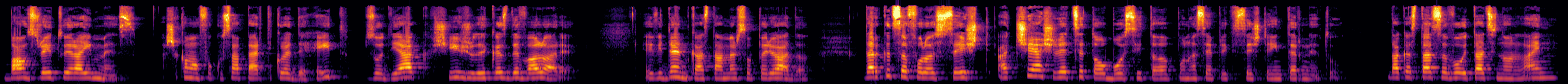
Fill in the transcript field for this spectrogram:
Bounce rate-ul era imens. Așa că m-am focusat pe articole de hate, zodiac și judecăți de valoare. Evident că asta a mers o perioadă, dar cât să folosești aceeași rețetă obosită până se plictisește internetul. Dacă stați să vă uitați în online,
